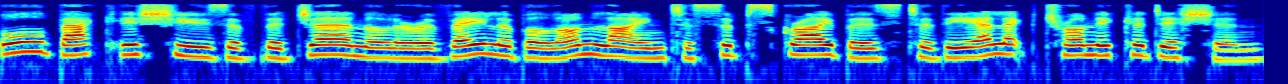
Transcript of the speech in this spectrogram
All back issues of the journal are available online to subscribers to the electronic edition.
